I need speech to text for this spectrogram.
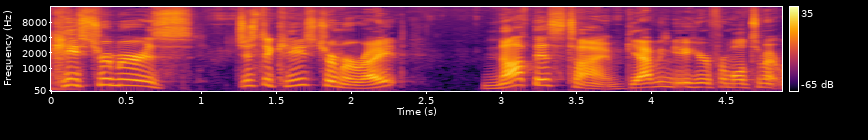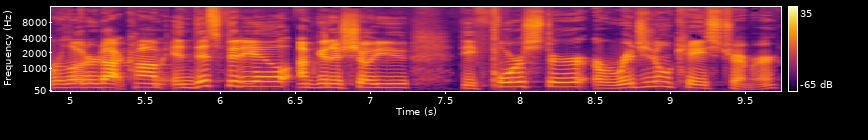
A case trimmer is just a case trimmer, right? Not this time. Gavin Gay here from UltimateReloader.com. In this video, I'm gonna show you the Forster original case trimmer.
